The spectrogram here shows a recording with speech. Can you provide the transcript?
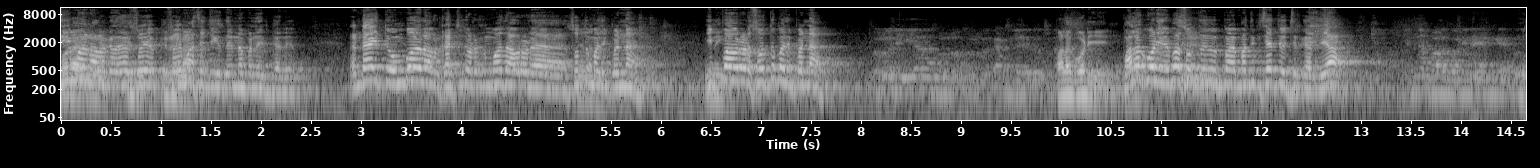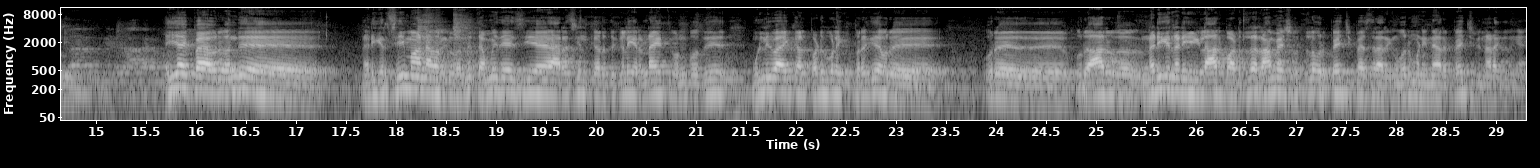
சீமான். அவர்கள். சுயமா செஞ்சுக்கிறது என்ன பண்ணியிருக்காரு? ரெண்டாயிரத்தி ஒன்பதுல அவர் கட்சி தொடங்கும் போது அவரோட சொத்து மதிப்பு என்ன? இப்போ அவரோட சொத்து மதிப்பு என்ன? பல கோடி. பல கோடி ரூபாய் சொத்து மதிப்பு சேர்த்து வச்சிருக்காரு இல்லையா? ஐயா இப்போ அவர் வந்து நடிகர் சீமான் அவர்கள் வந்து தமிழ் தேசிய அரசியல் கருத்துக்களை ரெண்டாயிரத்தி ஒன்பது முள்ளிவாய்க்கால் படுகொலைக்கு பிறகு அவர் ஒரு ஒரு ஆறு நடிகர் நடிகைகள் ஆர்ப்பாட்டத்தில் ராமேஸ்வரத்தில் ஒரு பேச்சு பேசுகிறாருங்க ஒரு மணி நேரம் பேச்சு நடக்குதுங்க.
